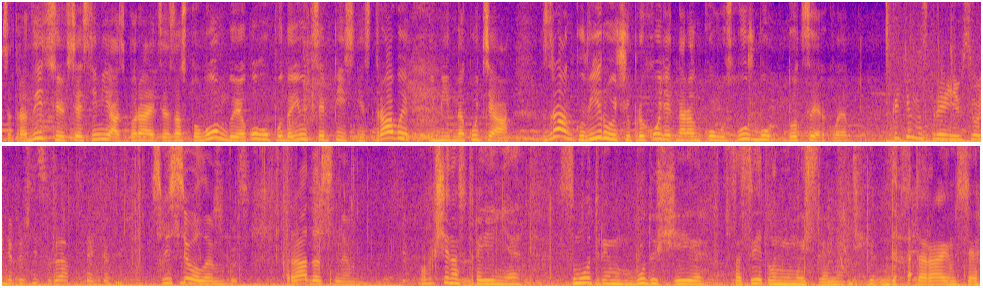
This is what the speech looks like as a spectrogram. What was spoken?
За традицією, вся сім'я збирається за столом, до якого подаються пісні страви і бідна куття. Зранку віруючі приходять на ранкову службу до церкви. С каким настроением сегодня пришли сюда в церковь? С веселым, радостным. Вообще настроение. Смотрим будущее со светлыми мыслями. Стараемся.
